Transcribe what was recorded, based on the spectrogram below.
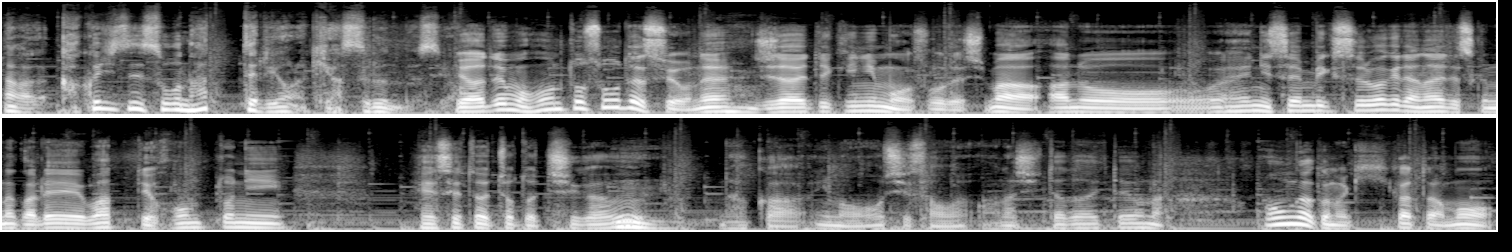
なんか確実にそうなってるような気がするんですよ。いやでも本当そうですよね、うん。時代的にもそうですしまああの変に線引きするわけではないですけどなんか令和って本当に平成とはちょっと違う、うん。なんか今大石さんお話しいただいたような音楽の聴き方も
